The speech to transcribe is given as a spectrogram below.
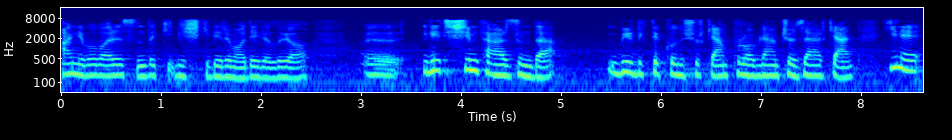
anne baba arasındaki ilişkileri model alıyor. Ee, iletişim tarzında birlikte konuşurken, problem çözerken yine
